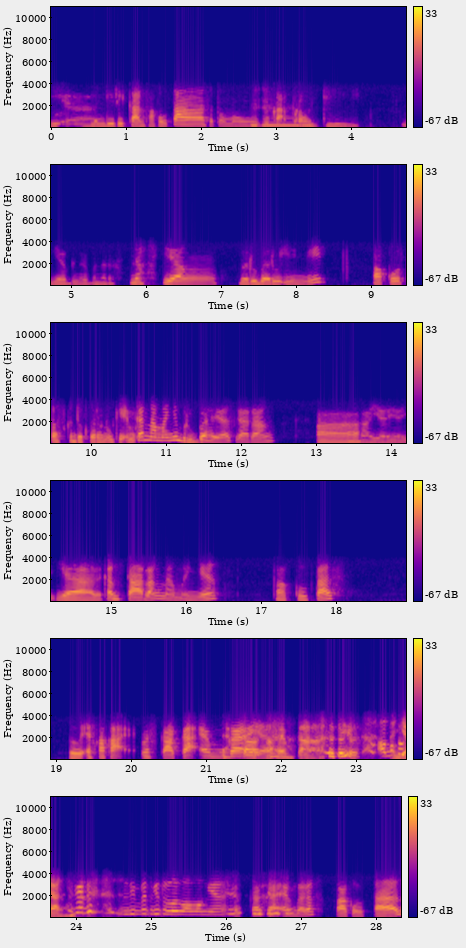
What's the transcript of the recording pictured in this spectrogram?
Iya. mendirikan fakultas atau mau buka Mm-mm. prodi Iya bener-bener. Nah, yang baru-baru ini Fakultas Kedokteran UGM kan namanya berubah ya sekarang. Ah, iya iya. iya. Ya, kan sekarang namanya Fakultas eh, FKK, FKKMK ya. FKKMK. Aku tuh Panjang. kan belibet gitu loh ngomongnya. FKKMK kan Fakultas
